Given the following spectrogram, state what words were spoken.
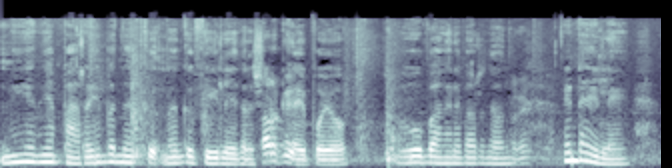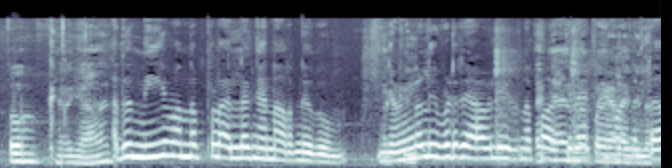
നീ അത് ഞാൻ പറയുമ്പോ നിനക്ക് നിനക്ക് ഫീൽ ചെയ്ത. ഷോക്കായി പോയോ ശോഭ അങ്ങനെ പറഞ്ഞു? ഉണ്ടായില്ലേ? ഓക്കെ ഞാൻ അത് നീ വന്നപ്പോഴല്ല ഞാൻ അറിഞ്ഞതും. ഞങ്ങൾ ഇവിടെ രാവിലെ ഇരുന്നപ്പോ ഞാൻ ഇന്നപ്പോ അഖിലേട്ടൻ ഞാൻ വന്നിട്ടാ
